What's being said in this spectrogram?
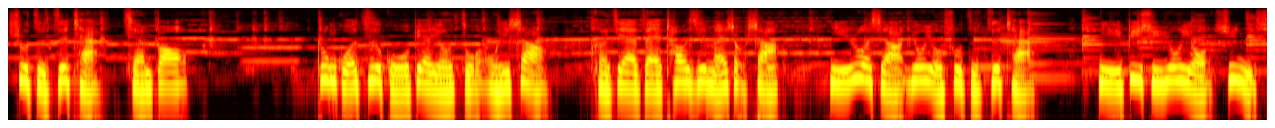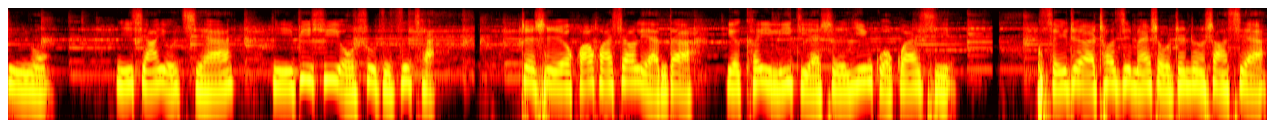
数字资产、钱包。中国自古便有左为上，可见在超级买手上，你若想拥有数字资产，你必须拥有虚拟信用；你想有钱，你必须有数字资产。这是环环相连的，也可以理解是因果关系。随着超级买手真正上线。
